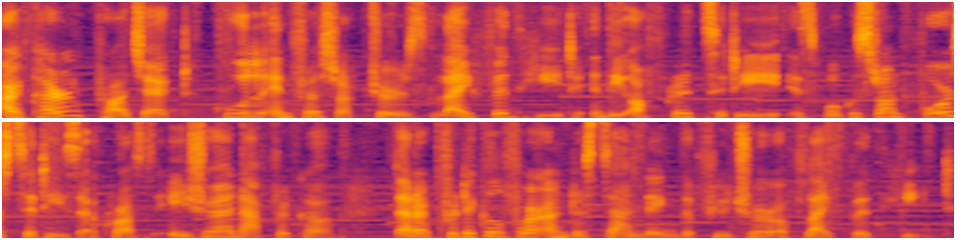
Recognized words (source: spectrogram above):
Our current project, Cool Infrastructures Life with Heat in the Off Grid City, is focused on four cities across Asia and Africa that are critical for understanding the future of life with heat.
